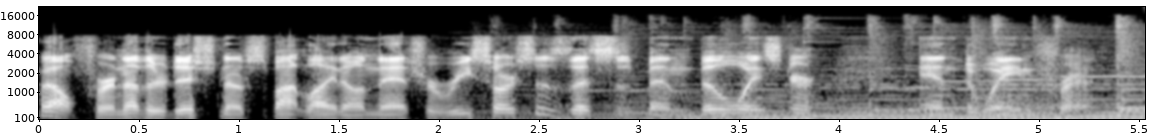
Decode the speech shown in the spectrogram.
Well, for another edition of Spotlight on Natural Resources, this has been Bill Wasner and Duane Friend.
